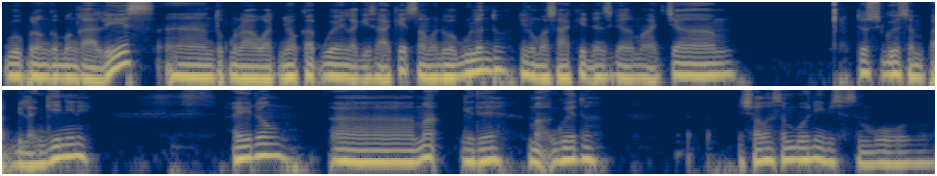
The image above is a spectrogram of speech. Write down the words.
gue pulang ke Bengkalis eh, untuk merawat nyokap gue yang lagi sakit selama dua bulan tuh di rumah sakit dan segala macam. Terus gue sempat bilang gini nih, ayo dong, eh, mak gitu ya, mak gue tuh, insya Allah sembuh nih bisa sembuh,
